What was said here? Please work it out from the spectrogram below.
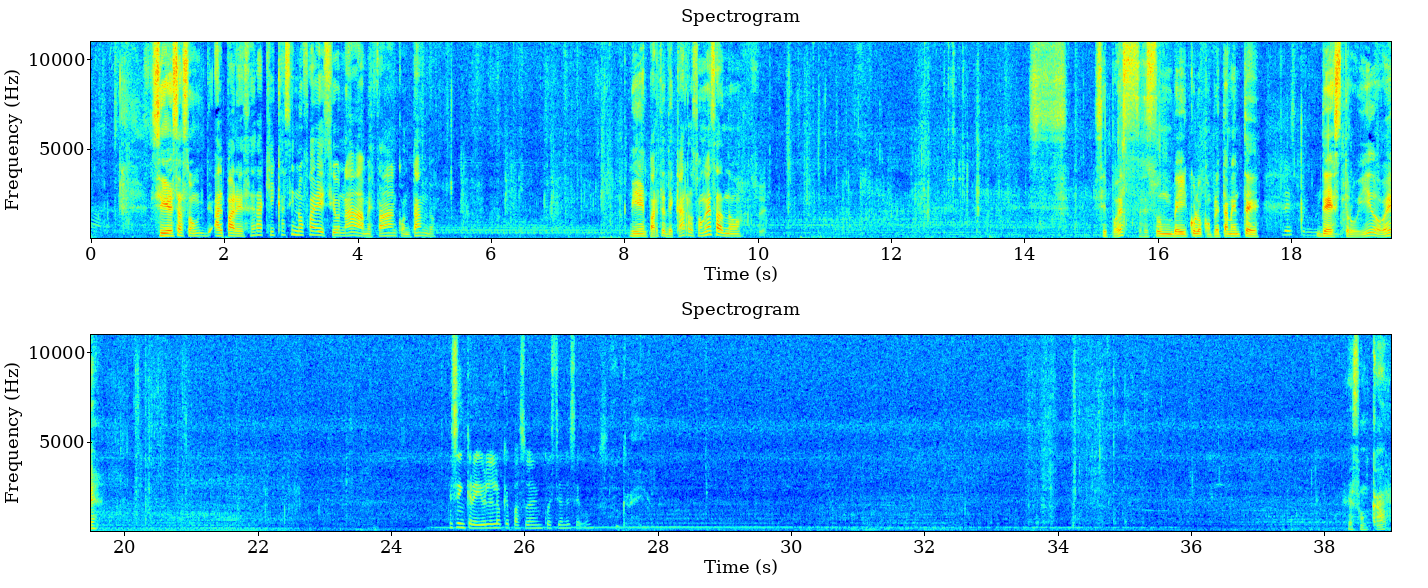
Sí, esas son... Al parecer aquí casi no falleció nada, me estaban contando. Miren, partes de carro, son esas, ¿no? Sí. Sí, pues, es un vehículo completamente Destruidas. destruido, ¿ve? Es increíble lo que pasó en cuestión de segundos. Es un carro.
